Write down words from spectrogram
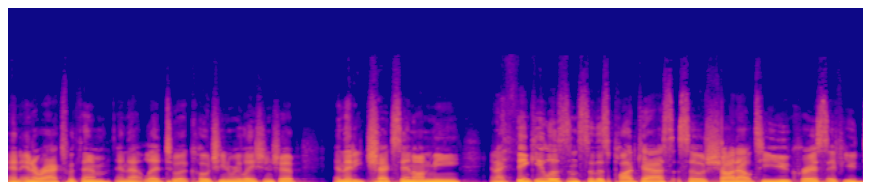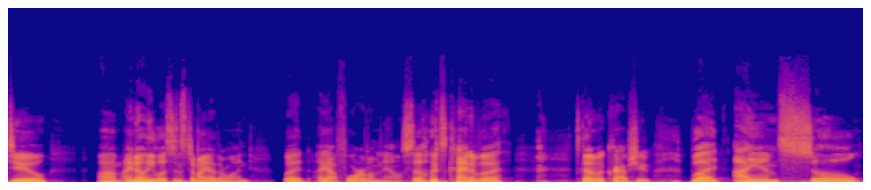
and interact with him. And that led to a coaching relationship and that he checks in on me. And I think he listens to this podcast. So shout out to you, Chris, if you do. Um, I know he listens to my other one, but I got four of them now. So it's kind of a kind of a crapshoot. But I am so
